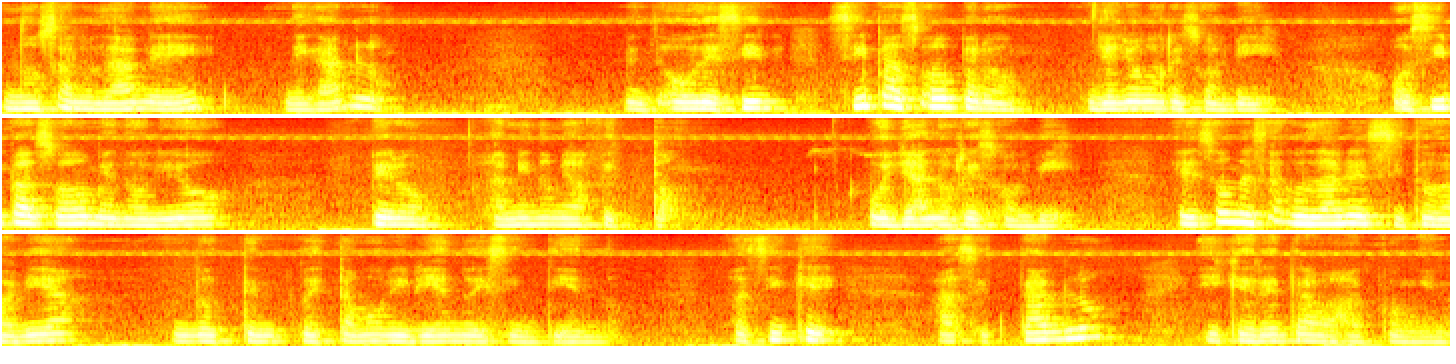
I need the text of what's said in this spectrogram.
no saludable es negarlo. O decir, sí pasó, pero ya yo lo resolví. O sí pasó, me dolió, pero a mí no me afectó. O ya lo resolví. Eso no es saludable si todavía lo, estamos viviendo y sintiendo. Así que aceptarlo y querer trabajar con él.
